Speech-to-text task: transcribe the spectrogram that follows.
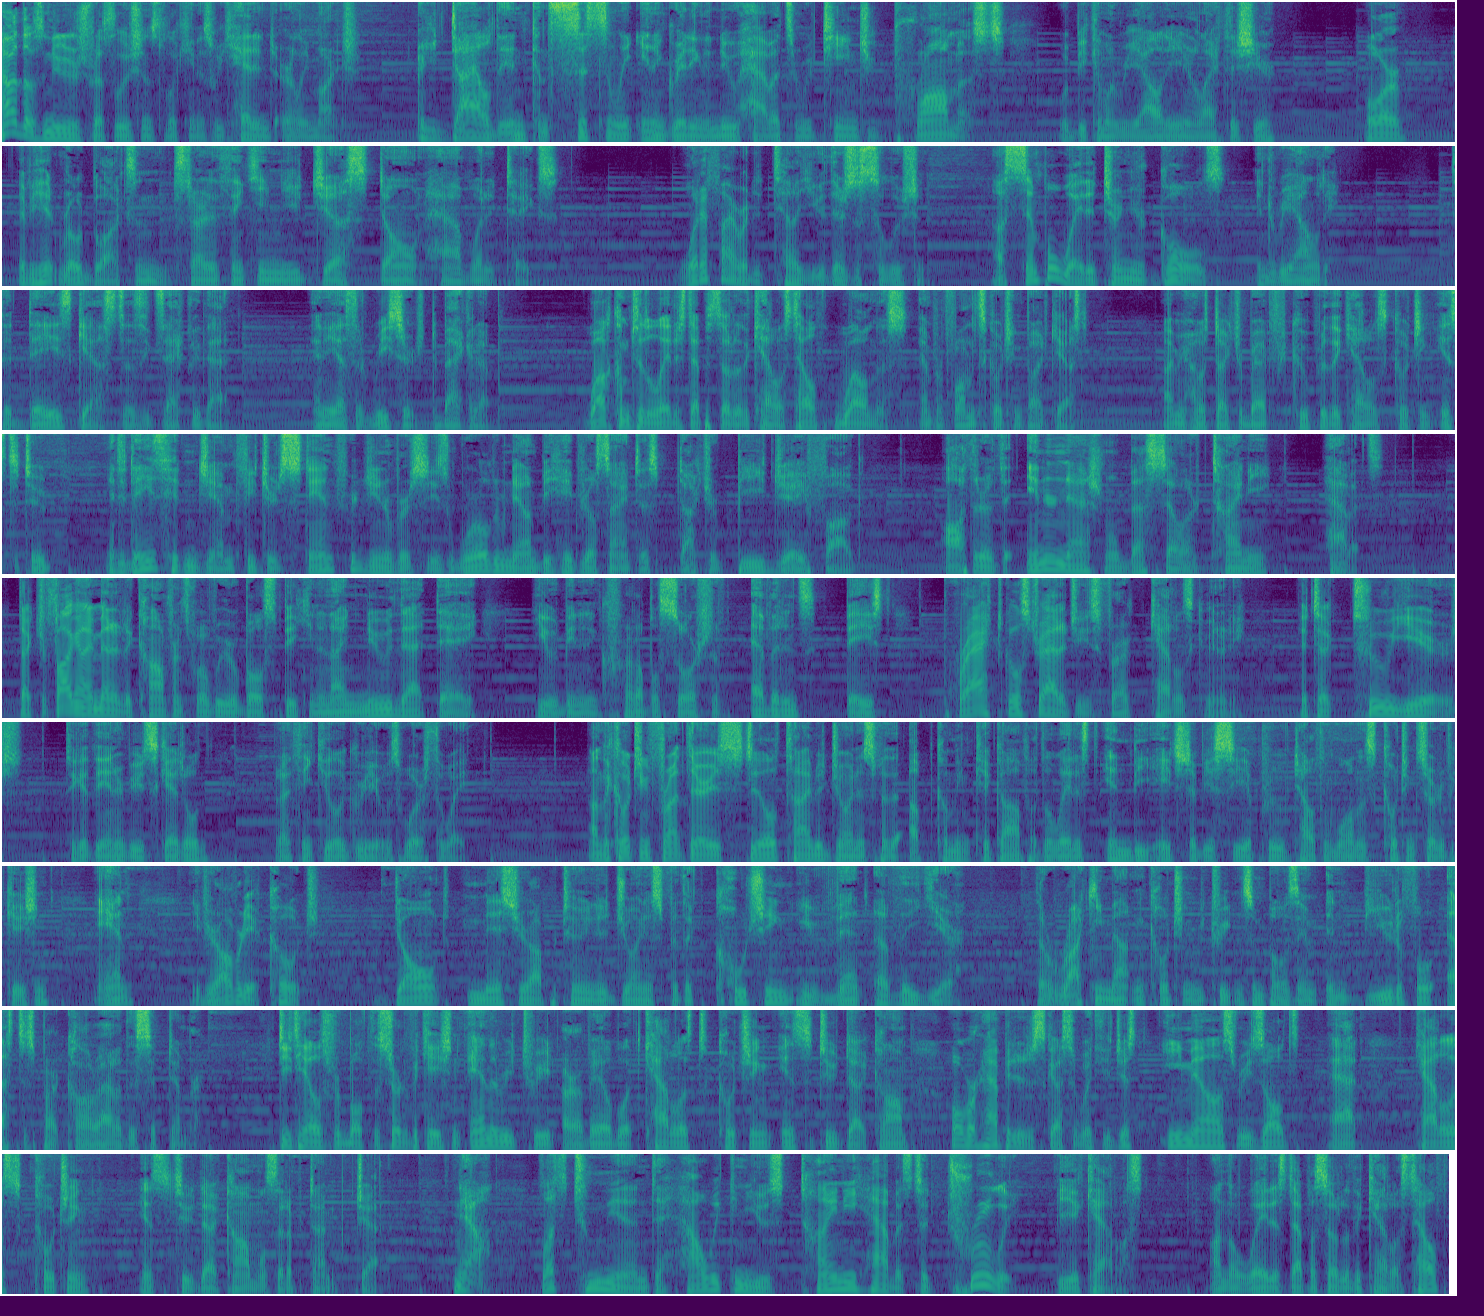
How are those New Year's resolutions looking as we head into early March? Are you dialed in, consistently integrating the new habits and routines you promised would become a reality in your life this year? Or have you hit roadblocks and started thinking you just don't have what it takes? What if I were to tell you there's a solution? A simple way to turn your goals into reality. Today's guest does exactly that, and he has the research to back it up. Welcome to the latest episode of the Catalyst Health, Wellness, and Performance Coaching Podcast. I'm your host, Dr. Bradford Cooper, of the Catalyst Coaching Institute, and today's hidden gem features Stanford University's world renowned behavioral scientist, Dr. B.J. Fogg, author of the international bestseller Tiny Habits. Dr. Fogg and I met at a conference where we were both speaking, and I knew that day he would be an incredible source of evidence based, practical strategies for our Catalyst community. It took two years to get the interview scheduled, but I think you'll agree it was worth the wait. On the coaching front, there is still time to join us for the upcoming kickoff of the latest NBHWC approved health and wellness coaching certification. And if you're already a coach, don't miss your opportunity to join us for the coaching event of the year, the Rocky Mountain Coaching Retreat and Symposium in beautiful Estes Park, Colorado this September. Details for both the certification and the retreat are available at catalystcoachinginstitute.com, or we're happy to discuss it with you. Just email us results at catalystcoachinginstitute.com. We'll set up a time to chat. Now, let's tune in to how we can use tiny habits to truly be a catalyst on the latest episode of the Catalyst Health,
